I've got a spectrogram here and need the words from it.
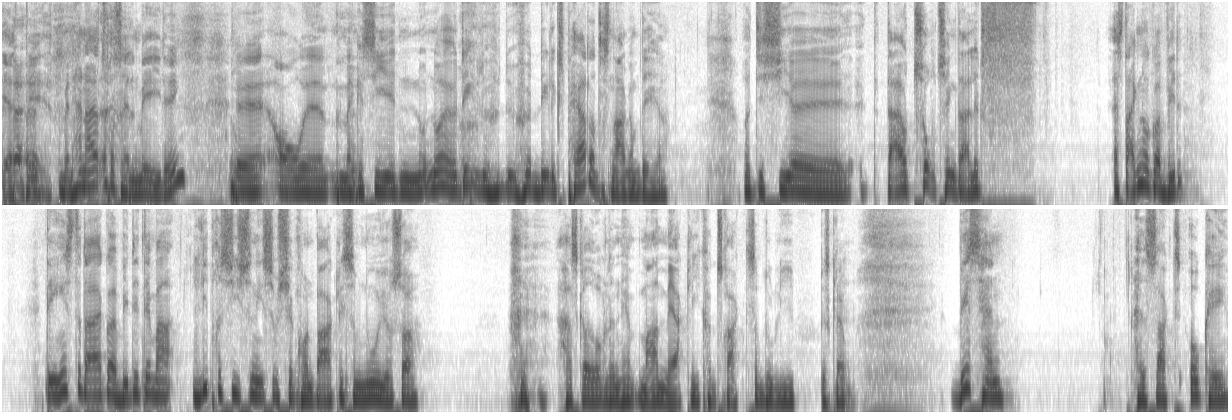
ja det, men han er trods alt med i det, ikke? Øh, og øh, man kan sige, nu, nu har jeg jo del, hørt en del eksperter, der snakker om det her. Og de siger, øh, der er jo to ting, der er lidt... Altså, der er ikke noget at gøre ved det. Det eneste, der er at gøre ved det, det var lige præcis sådan en som Shaquan Barkley, som nu jo så har skrevet under den her meget mærkelige kontrakt, som du lige beskrev. Hvis han havde sagt, okay,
